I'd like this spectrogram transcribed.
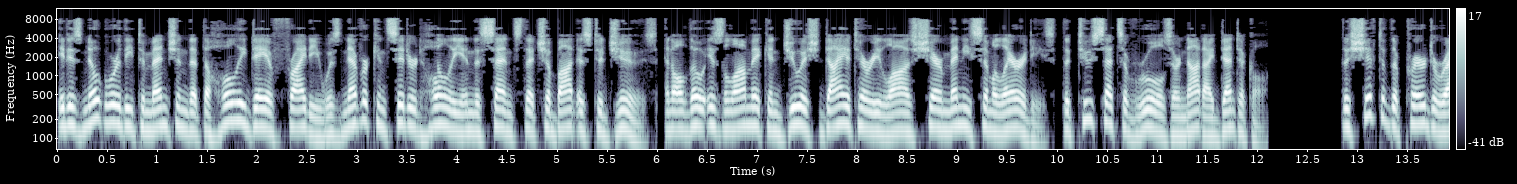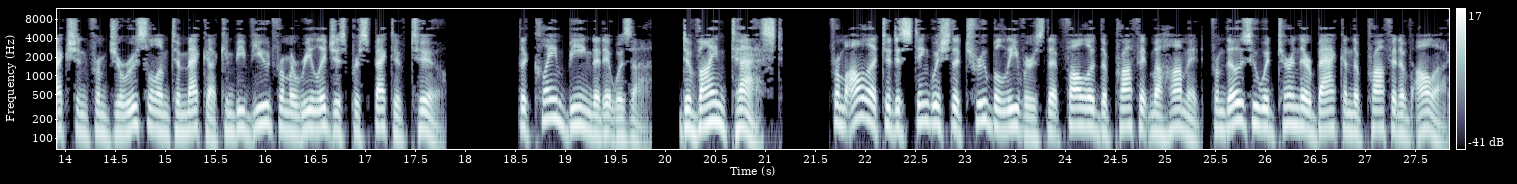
It is noteworthy to mention that the holy day of Friday was never considered holy in the sense that Shabbat is to Jews, and although Islamic and Jewish dietary laws share many similarities, the two sets of rules are not identical. The shift of the prayer direction from Jerusalem to Mecca can be viewed from a religious perspective too. The claim being that it was a divine test from Allah to distinguish the true believers that followed the Prophet Muhammad, from those who would turn their back on the Prophet of Allah.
